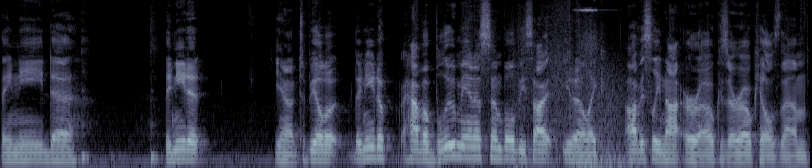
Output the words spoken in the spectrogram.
They need uh, they need it you know to be able to they need to have a blue mana symbol beside you know like obviously not Uro because Uro kills them.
